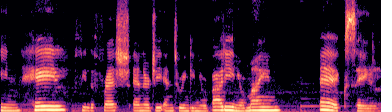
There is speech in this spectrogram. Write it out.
Inhale, feel the fresh energy entering in your body, in your mind. Exhale.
